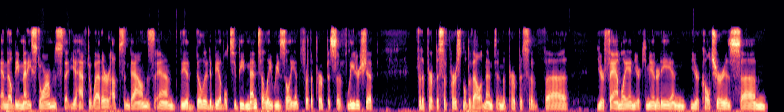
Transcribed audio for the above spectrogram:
and there'll be many storms that you have to weather, ups and downs, and the ability to be able to be mentally resilient for the purpose of leadership, for the purpose of personal development, and the purpose of uh, your family and your community and your culture is um,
